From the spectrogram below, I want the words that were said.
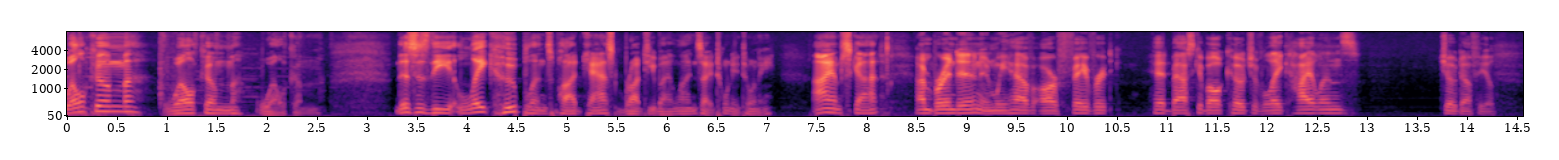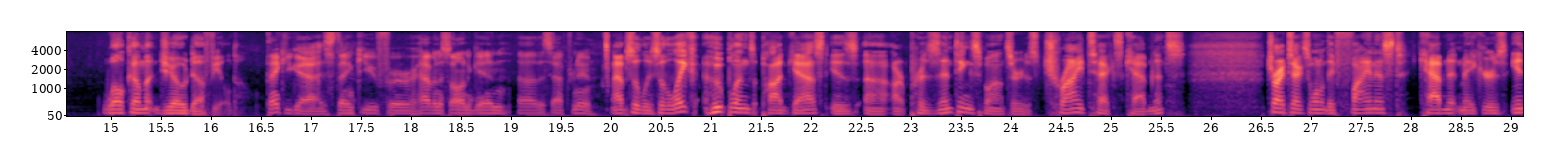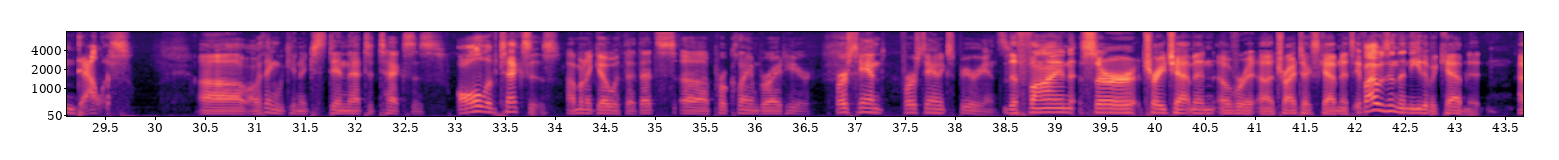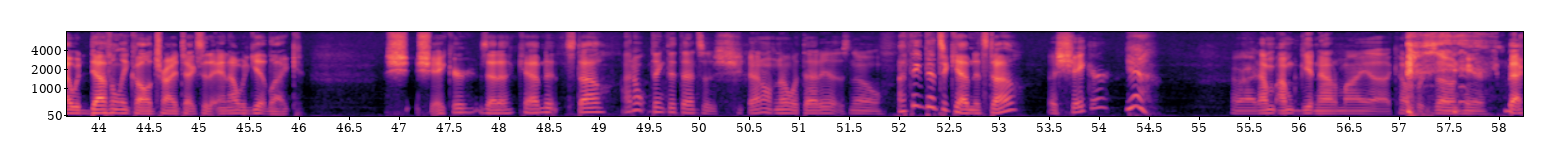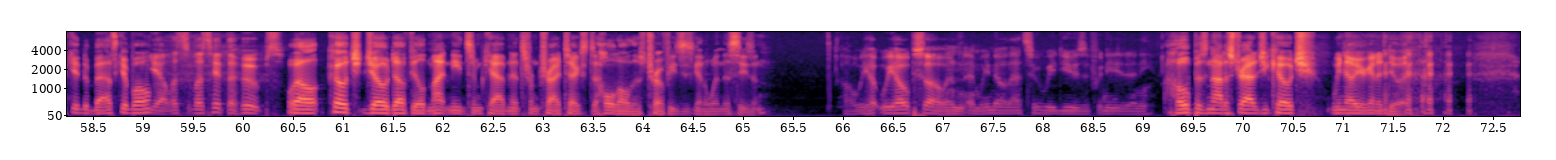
Welcome, welcome, welcome. This is the Lake Hooplands podcast brought to you by Linesight 2020. I am Scott. I'm Brendan, and we have our favorite head basketball coach of Lake Highlands, Joe Duffield. Welcome, Joe Duffield. Thank you guys. Thank you for having us on again uh, this afternoon. Absolutely. So the Lake Hooplands podcast is uh, our presenting sponsor is Tri-Tex Cabinets. Tri-Tex is one of the finest cabinet makers in Dallas. Uh, I think we can extend that to Texas. All of Texas. I'm going to go with that. That's uh, proclaimed right here. Firsthand, firsthand experience. The fine Sir Trey Chapman over at uh, Tri-Tex Cabinets. If I was in the need of a cabinet, I would definitely call Tri-Tex it, and I would get like sh- shaker. Is that a cabinet style? I don't think that that's a. Sh- I don't know what that is. No, I think that's a cabinet style. a shaker. Yeah. All right, I'm I'm getting out of my uh, comfort zone here. Back into basketball. Yeah, let's let's hit the hoops. Well, Coach Joe Duffield might need some cabinets from Tri-Tex to hold all those trophies he's going to win this season. Oh, we, ho- we hope so, and, and we know that's who we'd use if we needed any. Hope is not a strategy, Coach. We know you're going to do it.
